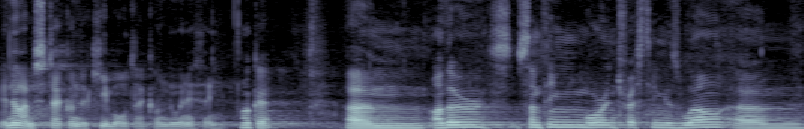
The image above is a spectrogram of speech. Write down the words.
You know, I'm stuck on the keyboard, I can't do anything. Okay. Um, other, something more interesting as well? Um,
